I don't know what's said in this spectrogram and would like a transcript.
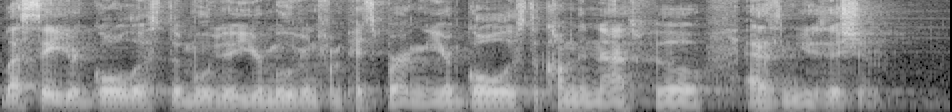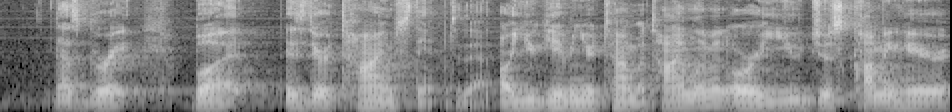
let's say your goal is to move. You're moving from Pittsburgh, and your goal is to come to Nashville as a musician. That's great, but is there a time stamp to that? Are you giving your time a time limit, or are you just coming here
